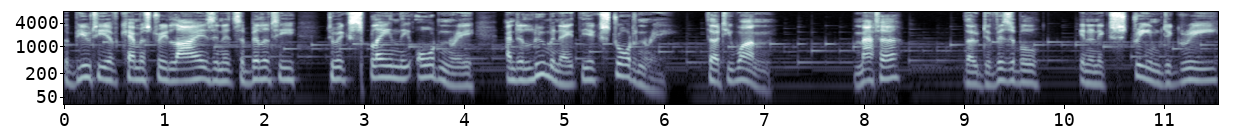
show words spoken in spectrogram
The beauty of chemistry lies in its ability to explain the ordinary and illuminate the extraordinary. 31. Matter, though divisible in an extreme degree,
